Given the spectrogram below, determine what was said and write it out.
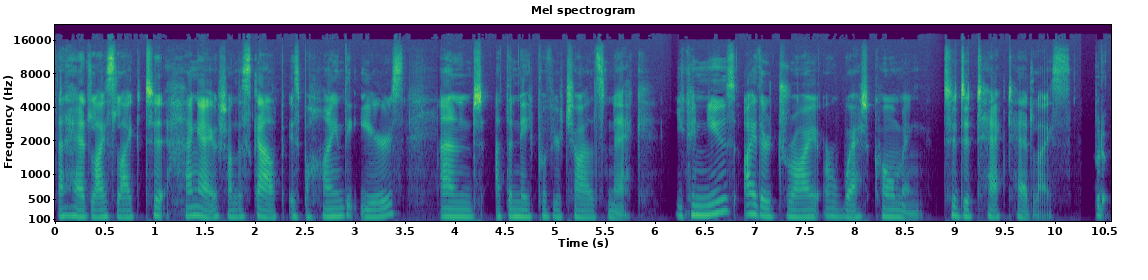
that head lice like to hang out on the scalp is behind the ears and at the nape of your child's neck. You can use either dry or wet combing to detect head lice, but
